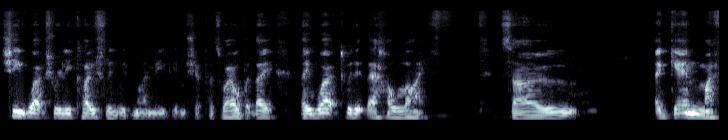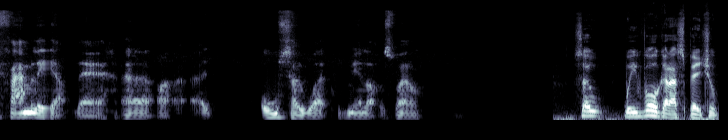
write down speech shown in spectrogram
She works really closely with my mediumship as well, but they they worked with it their whole life. So again, my family up there uh, also work with me a lot as well. So we've all got our spiritual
